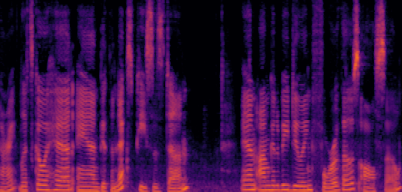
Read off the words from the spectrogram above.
All right, let's go ahead and get the next pieces done. And I'm going to be doing four of those also.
